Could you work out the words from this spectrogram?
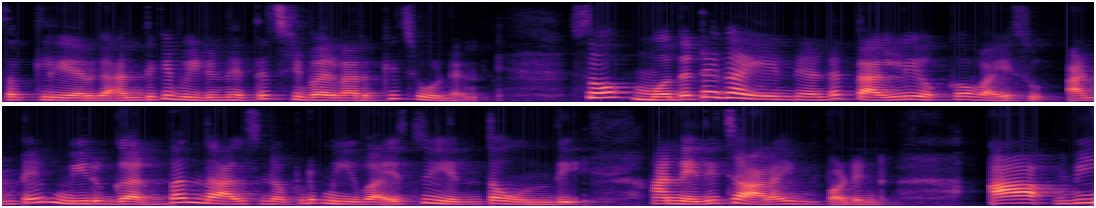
సో క్లియర్గా అందుకే వీడియోని అయితే చివరి వరకు చూడండి. సో మొదటగా ఏంటి అంటే తల్లి యొక్క వయసు అంటే మీరు గర్భం దాల్చినప్పుడు మీ వయసు ఎంత ఉంది అనేది చాలా ఇంపార్టెంట్ ఆ మీ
